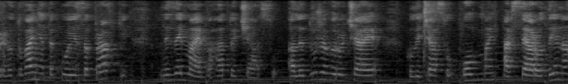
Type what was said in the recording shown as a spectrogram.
Приготування такої заправки не займає багато часу, але дуже виручає, коли часу обмаль, а вся родина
